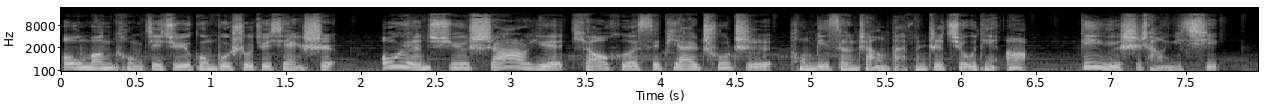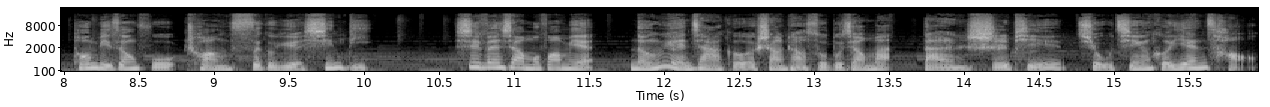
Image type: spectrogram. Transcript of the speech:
欧盟统计局公布数据显示，欧元区十二月调和 CPI 初值同比增长百分之九点二，低于市场预期，同比增幅创四个月新低。细分项目方面，能源价格上涨速度较慢，但食品、酒精和烟草、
